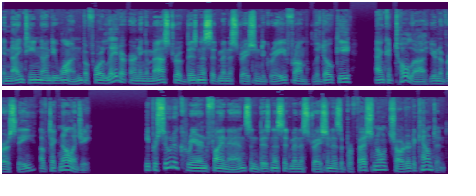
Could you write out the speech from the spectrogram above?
in 1991 before later earning a Master of Business Administration degree from Ladoke Akintola University of Technology. He pursued a career in finance and business administration as a professional chartered accountant.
